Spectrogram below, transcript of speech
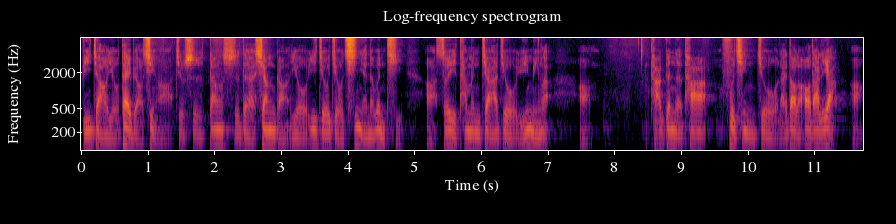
比较有代表性啊，就是当时的香港有一九九七年的问题，啊，所以他们家就移民了，啊，他跟着他父亲就来到了澳大利亚啊。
